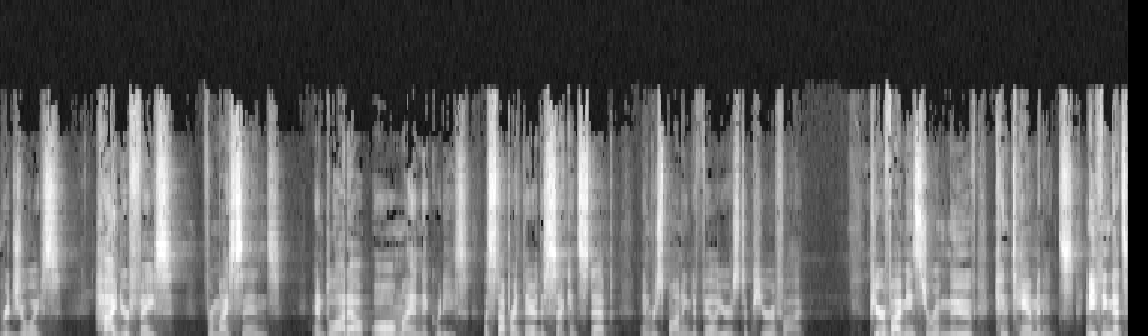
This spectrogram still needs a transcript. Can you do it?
rejoice. Hide your face from my sins and blot out all my iniquities. Let's stop right there. The second step in responding to failure is to purify. Purify means to remove contaminants, anything that's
